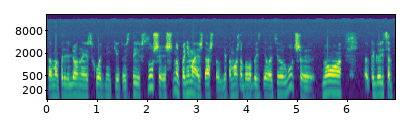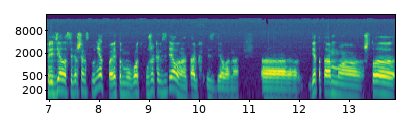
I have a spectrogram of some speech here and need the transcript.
там определенные исходники, то есть ты их слушаешь, ну, понимаешь, да, что где-то можно было бы сделать лучше, но, как говорится, предела совершенству нет, поэтому вот уже как сделано, так сделано. Э, где-то там, э, что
